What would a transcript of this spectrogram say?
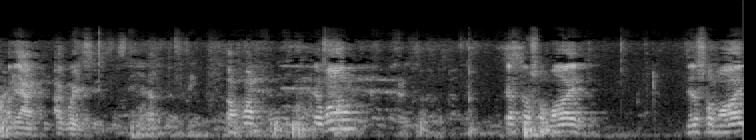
মানে আগ- আগুয়াইছে। তখন এবং একটা সময় যে সময়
